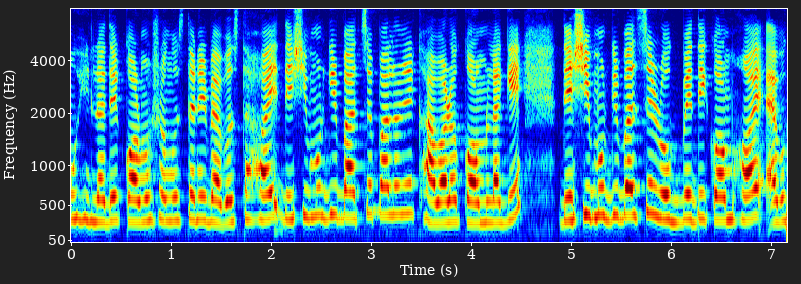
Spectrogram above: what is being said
মহিলাদের কর্মসংস্থানের ব্যবস্থা হয়, দেশি মুরগির বাচ্চা পালনের খাবারও কম লাগে, দেশি মুরগির বাচ্চার রোগ ব্যাধি কম হয় এবং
